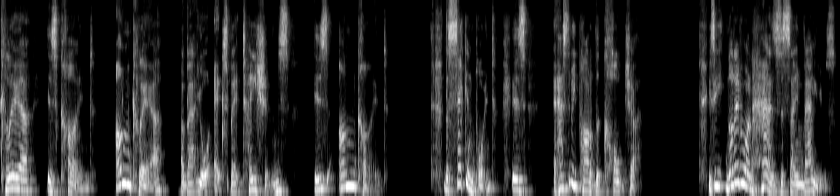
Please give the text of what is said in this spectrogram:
Clear is kind. Unclear about your expectations is unkind. The second point is it has to be part of the culture. You see, not everyone has the same values.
